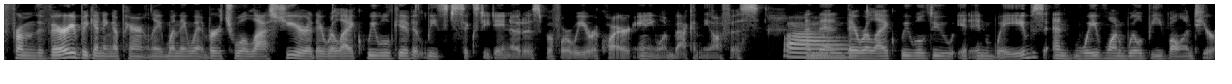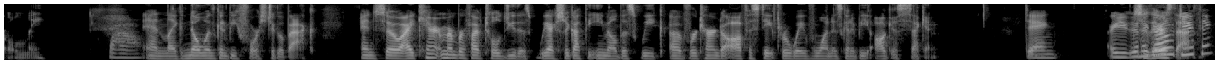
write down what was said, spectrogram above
from the very beginning apparently when they went virtual last year they were like we will give at least 60 day notice before we require anyone back in the office wow. and then they were like we will do it in waves and wave one will be volunteer only wow. and like no one's going to be forced to go back and so i can't remember if i've told you this we actually got the email this week of return to office date for wave one is going to be august 2nd Dang. Are you gonna So go? Do you think?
